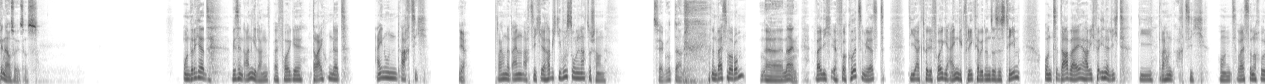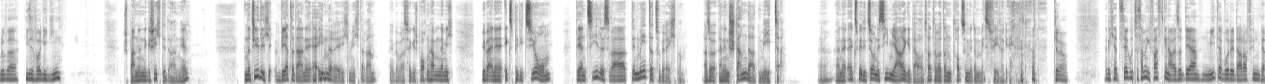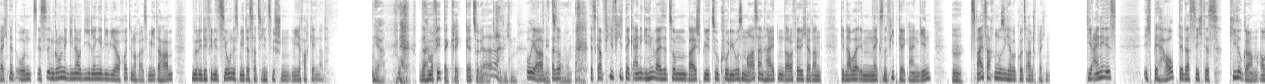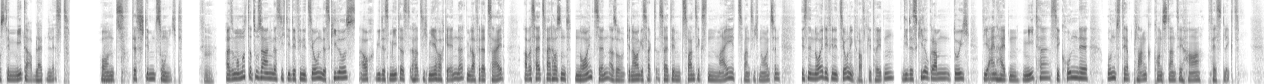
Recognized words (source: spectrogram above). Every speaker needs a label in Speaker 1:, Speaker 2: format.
Speaker 1: Genau so ist es.
Speaker 2: Und Richard, wir sind angelangt bei Folge 381.
Speaker 1: Ja.
Speaker 2: 381. Äh, Habe ich gewusst, ohne nachzuschauen.
Speaker 1: Sehr gut dann.
Speaker 2: Und weißt du warum?
Speaker 1: Äh, nein.
Speaker 2: Weil ich äh, vor kurzem erst die aktuelle Folge eingepflegt habe in unser System und dabei habe ich verinnerlicht die 380. Und weißt du noch, worüber diese Folge ging?
Speaker 1: Spannende Geschichte, Daniel. Natürlich, werter Daniel, erinnere ich mich daran, über was wir gesprochen haben, nämlich über eine Expedition, deren Ziel es war, den Meter zu berechnen. Also einen Standardmeter. Ja, eine Expedition, die sieben Jahre gedauert hat, aber dann trotzdem mit einem Messfehler geendet hat.
Speaker 2: Genau. Richard, sehr gut zusammengefasst, genau. Also der Meter wurde daraufhin berechnet und ist im Grunde genau die Länge, die wir auch heute noch als Meter haben. Nur die Definition des Meters hat sich inzwischen mehrfach geändert.
Speaker 1: Ja, da haben wir Feedback gekriegt, gell, zu den
Speaker 2: Äh,
Speaker 1: unterschiedlichen
Speaker 2: Oh ja, also es gab viel Feedback, einige Hinweise zum Beispiel zu kuriosen Maßeinheiten. Darauf werde ich ja dann genauer im nächsten Feedback eingehen.
Speaker 1: Hm.
Speaker 2: Zwei Sachen muss ich aber kurz ansprechen. Die eine ist, ich behaupte, dass sich das Kilogramm aus dem Meter ableiten lässt. Und das stimmt so nicht.
Speaker 1: Hm.
Speaker 2: Also man muss dazu sagen, dass sich die Definition des Kilos, auch wie des Meters, hat sich mehrfach geändert im Laufe der Zeit. Aber seit 2019, also genauer gesagt seit dem 20. Mai 2019, ist eine neue Definition in Kraft getreten, die das Kilogramm durch die Einheiten Meter, Sekunde und der Planck-Konstante H festlegt.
